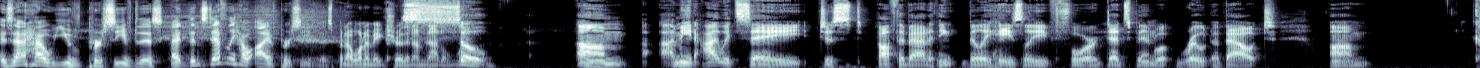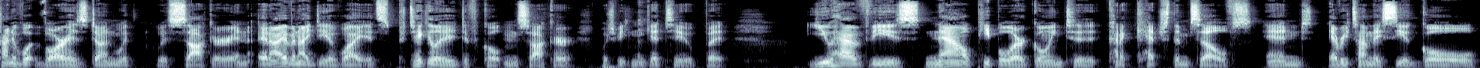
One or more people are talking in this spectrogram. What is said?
is Yeah. that how you've perceived this? Uh, that's definitely how I've perceived this, but I want to make sure that I'm not alone. So, um, I mean, I would say just off the bat, I think Billy Haisley for Deadspin wrote about, um, kind of what VAR has done with with soccer, and and I have an idea of why it's particularly difficult in soccer, which we can get to, but. You have these now people are going to kind of catch themselves and every time they see a goal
